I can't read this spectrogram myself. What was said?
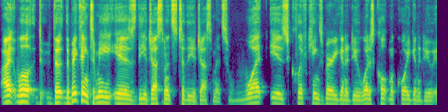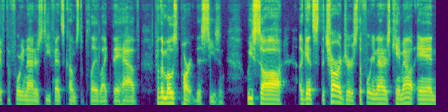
I well, the the big thing to me is the adjustments to the adjustments. What is Cliff Kingsbury going to do? What is Colt McCoy going to do if the 49ers defense comes to play like they have for the most part this season? We saw against the Chargers, the 49ers came out and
